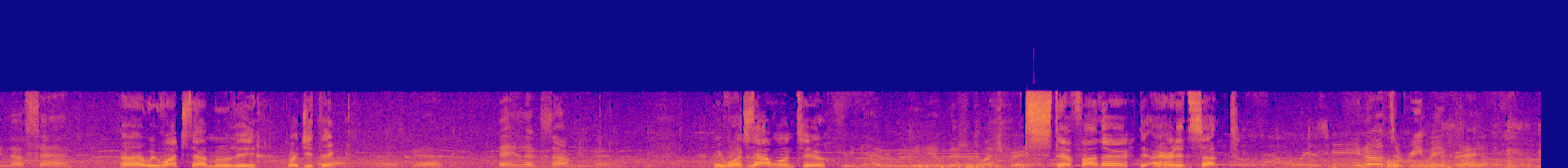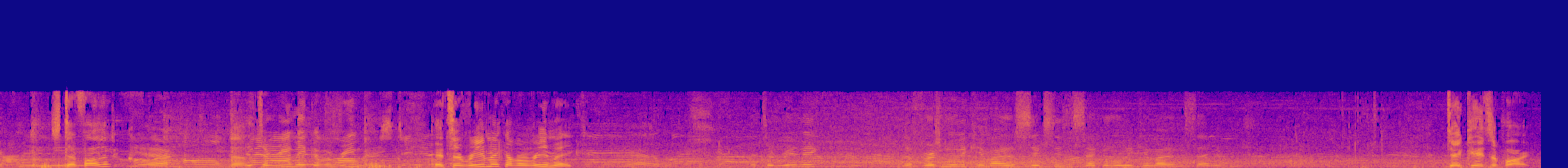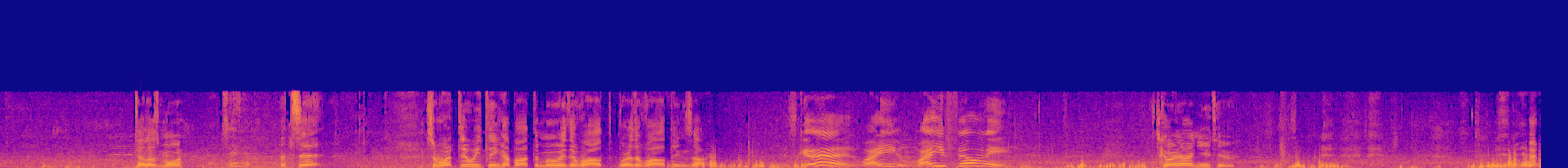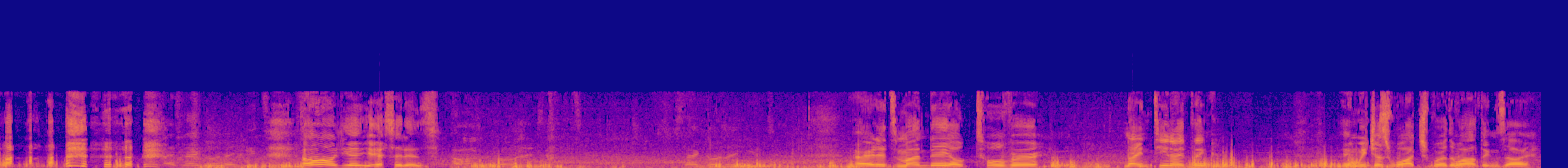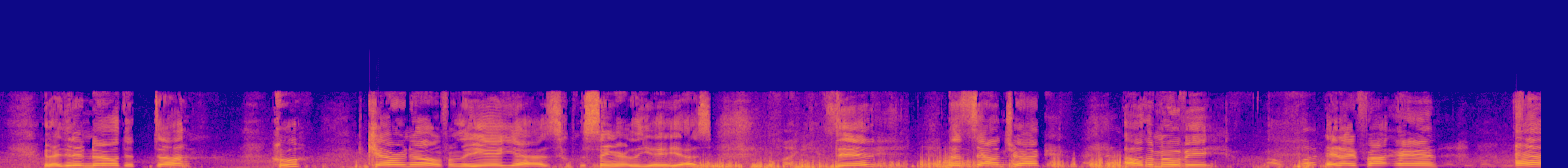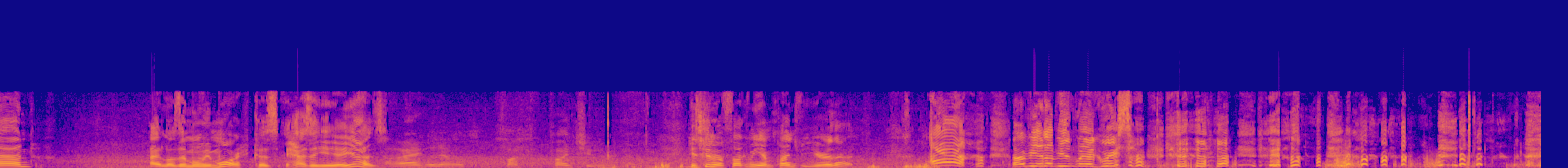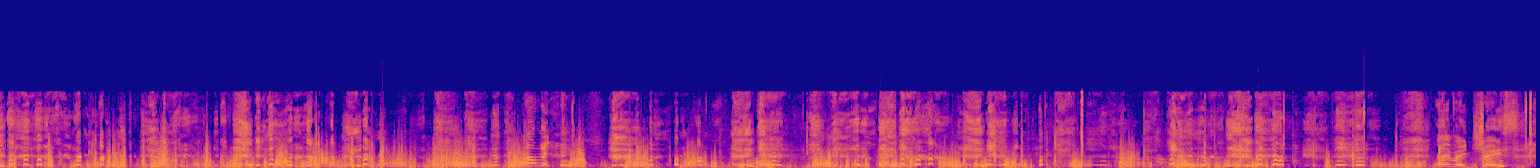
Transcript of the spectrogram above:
fucking uh, sand. Uh, we watched that movie. What'd you think? Uh, that was good. Hey, look, zombie man. we watched that one too. We haven't, we to, we haven't watched Paranormal. Stepfather, I heard it sucked. You know it's a remake, right? Stepfather? Yeah. Yeah. It's a remake of a remake. It's a remake of a remake. Yeah. It's a remake. The first movie came out in the 60s. The second movie came out in the 70s. Decades apart. Tell us more. That's it. That's it. So what do we think about the movie The Wild Where the Wild Things Are? It's good. Why you Why you filming? It's going on YouTube. That's not going on YouTube. Oh yeah, yes it is. Oh, oh no, it's not going on YouTube. Alright, it's Monday, October 19 I think. And we just watched Where the Wild Things Are. And I didn't know that uh who? Karen O from the Yeah Yeahs, the singer of the Yeah Yeahs, did the soundtrack of the movie and I found and and I love the movie more because it has a Yeah Yeahs. Alright, well then we'll fuck punch you. He's gonna fuck me and punch me, you hear that? Ah! I'm being abused by a my Chase.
